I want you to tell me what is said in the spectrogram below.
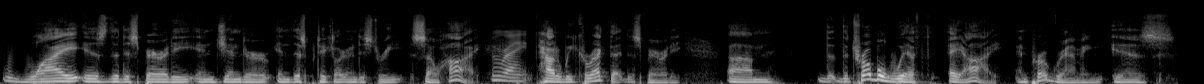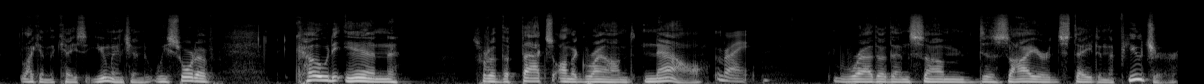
why is the disparity in gender in this particular industry so high? Right. How do we correct that disparity? Um, the, the trouble with AI and programming is, like in the case that you mentioned, we sort of code in sort of the facts on the ground now Right. rather than some desired state in the future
